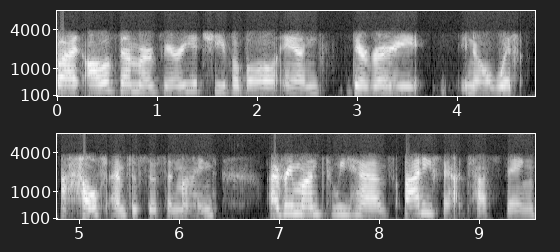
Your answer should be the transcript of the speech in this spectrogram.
but all of them are very achievable and they're very you know, with a health emphasis in mind. Every month we have body fat testing,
